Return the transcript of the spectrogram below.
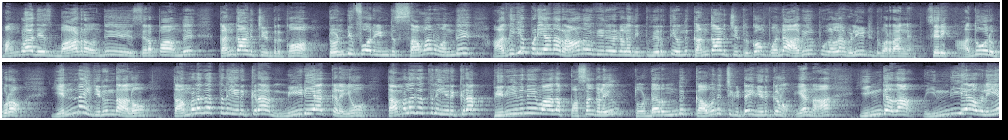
பங்களாதேஷ் பார்டரை வந்து சிறப்பாக வந்து கண்காணிச்சுக்கிட்டு இருக்கோம். டுவெண்ட்டி ஃபோர் இன்ட்டு செவன் வந்து அதிகப்படியான இராணுவ வீரர்களை நிறுத்தி வந்து கண்காணிச்சுட்டு இருக்கோம். போன்ற அறிவிப்புகள்லாம் வெளியிட்டுட்டு வர்றாங்க. சரி அது ஒரு புறம். என்ன இருந்தாலும் தமிழகத்தில் இருக்கிற மீடியாக்களையும் தமிழகத்தில் இருக்கிற பிரிவினைவாத பசங்களையும் தொடர்ந்து கவனிச்சுக்கிட்டே இருக்கணும். ஏன்னா இங்கே தான் இந்தியாவிலேயே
